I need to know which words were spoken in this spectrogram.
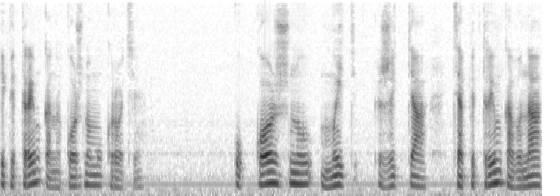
І підтримка на кожному кроці. У кожну мить життя ця підтримка, вона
